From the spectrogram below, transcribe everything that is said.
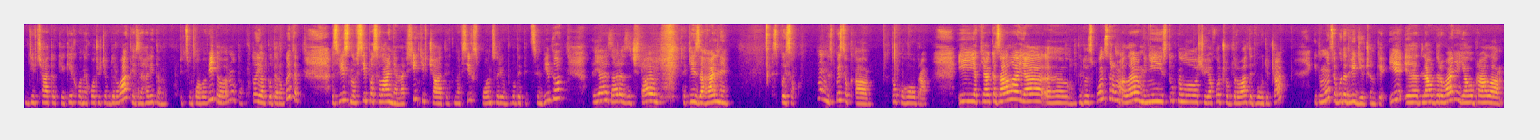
дівчаток, яких вони хочуть обдарувати, і взагалі там підсумкове відео, ну там хто як буде робити. Звісно, всі посилання на всіх дівчаток, на всіх спонсорів буде під цим відео. Я зараз зачитаю такий загальний список. Ну, не список, а хто кого обрав. І як я казала, я е, буду спонсором, але мені стукнуло, що я хочу обдарувати двох дівчат. І тому це буде дві дівчинки. І е, для обдарування я обрала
